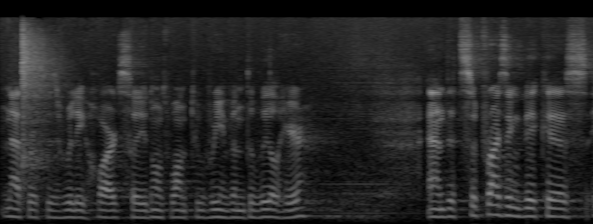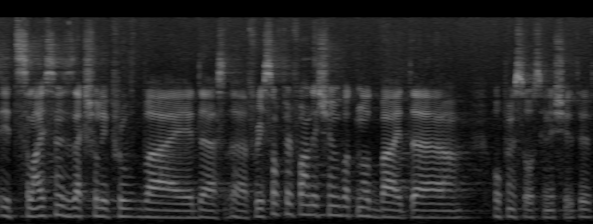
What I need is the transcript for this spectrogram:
networks is really hard, so you don't want to reinvent the wheel here. And it's surprising because its license is actually approved by the uh, Free Software Foundation, but not by the Open Source Initiative.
